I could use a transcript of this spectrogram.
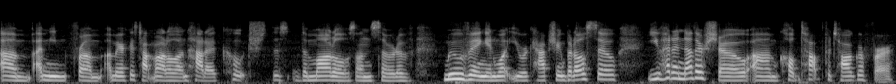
Um, I mean, from America's Top Model on how to coach the, the models on sort of moving and what you were capturing, but also you had another show um, called Top Photographer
